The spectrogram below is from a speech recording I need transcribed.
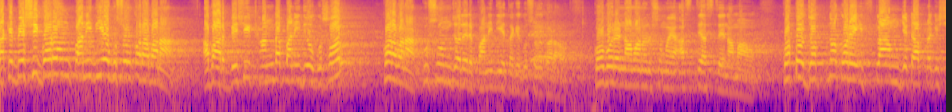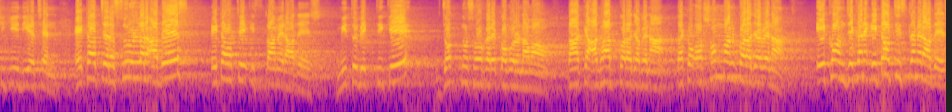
তাকে বেশি গরম পানি দিয়েও গোসল করাবা না, আবার বেশি ঠান্ডা পানি দিয়েও গোসল করাবা না, কুসুম জলের পানি দিয়ে তাকে গোসল করাও। কবরে নামানোর সময় আস্তে আস্তে নামাও। কত যত্ন করে ইসলাম যেটা আপনাকে শিখিয়ে দিয়েছেন, এটা হচ্ছে রসুল্লাহর আদেশ, এটা হচ্ছে ইসলামের আদেশ। মৃত ব্যক্তিকে যত্ন সহকারে কবরে নামাও, তাকে আঘাত করা যাবে না, তাকে অসম্মান করা যাবে না। এখন যেখানে এটা হচ্ছে ইসলামের আদেশ,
